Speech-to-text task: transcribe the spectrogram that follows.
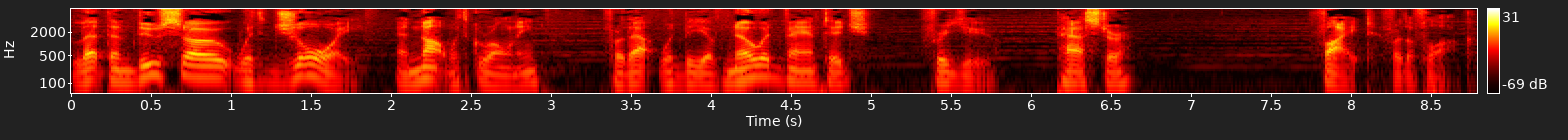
Let them do so with joy and not with groaning, for that would be of no advantage for you. Pastor, fight for the flock.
